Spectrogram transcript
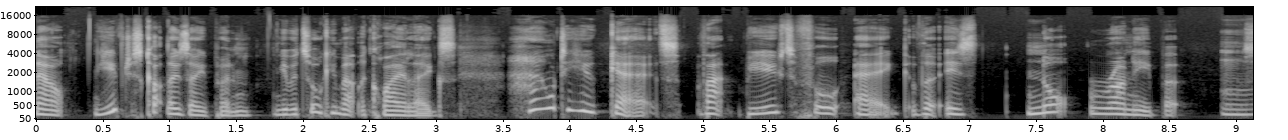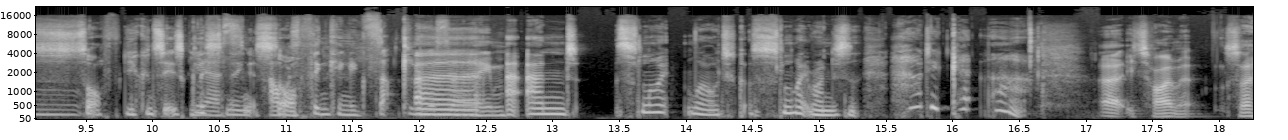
Now, you've just cut those open. You were talking about the quail eggs. How do you get that beautiful egg that is not runny but soft? You can see it's glistening. Mm. Yes, it's I was soft. thinking exactly the Uh, same. and slight. Well, just got a slight run, isn't it? How do you get that? Uh, you time it. So,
